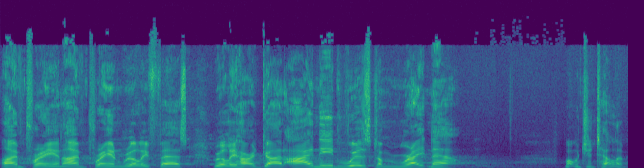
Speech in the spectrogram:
I'm praying. I'm praying really fast, really hard. God, I need wisdom right now. What would you tell him?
